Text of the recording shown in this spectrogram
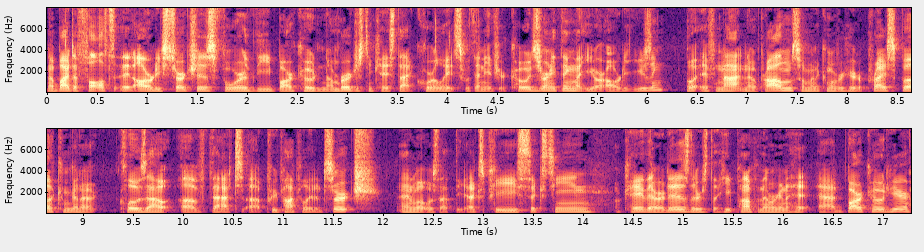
Now by default, it already searches for the barcode number just in case that correlates with any of your codes or anything that you are already using. But if not, no problem. So I'm gonna come over here to price book. I'm gonna close out of that uh, pre-populated search. And what was that, the XP16? Okay, there it is. There's the heat pump, and then we're gonna hit add barcode here.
